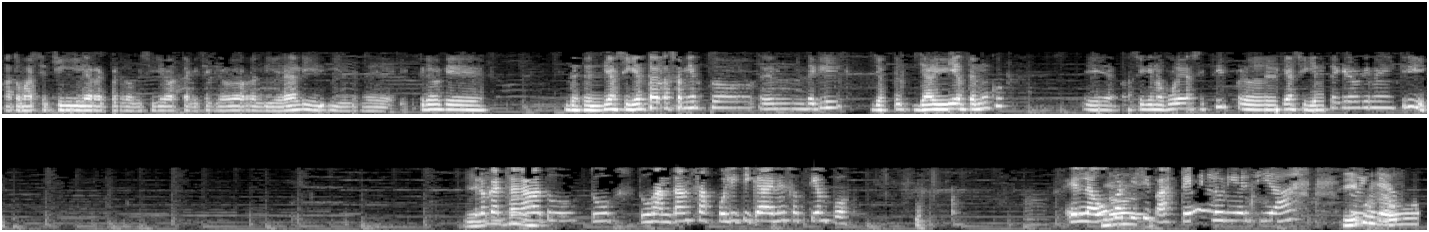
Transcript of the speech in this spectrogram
a tomarse Chile. Recuerdo que siguió hasta que se creó Red Liberal y, creo que desde el día siguiente al lanzamiento de Click, yo ya vivía en Temuco eh, así que no pude asistir, pero el día siguiente creo que me inscribí. Yo no cachaba tu, tu, tus andanzas políticas en esos tiempos. ¿En la U participaste en la universidad? Sí, pues en la U,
